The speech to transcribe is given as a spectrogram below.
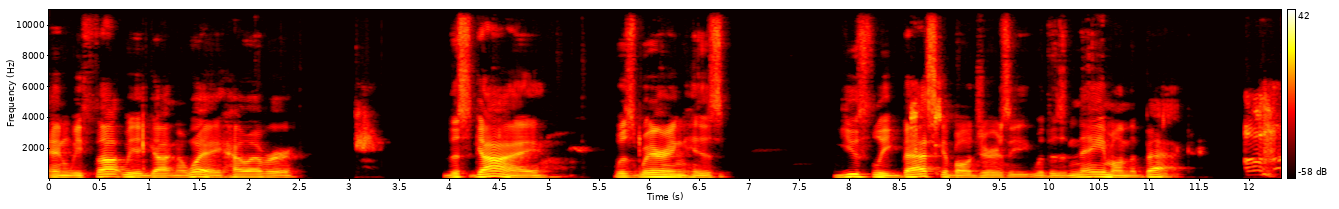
and we thought we had gotten away. However, this guy was wearing his youth league basketball jersey with his name on the back.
